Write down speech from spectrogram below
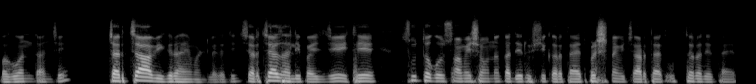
भगवंतांचे चर्चा विग्रह आहे म्हटलं त्याची चर्चा झाली पाहिजे. इथे सुत गोस्वामी कधी ऋषी करतायत प्रश्न विचारतायत उत्तर देत आहेत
